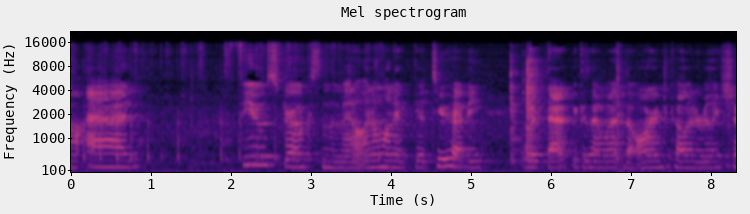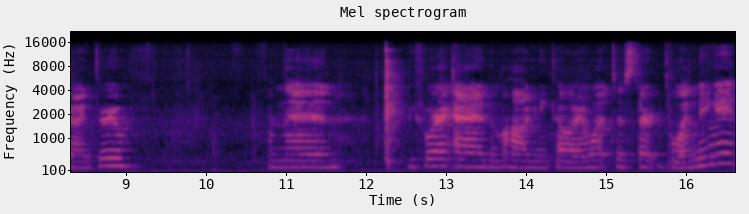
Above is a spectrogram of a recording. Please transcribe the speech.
I'll add a few strokes in the middle. I don't want to get too heavy with that because I want the orange color to really shine through. And then before I add the mahogany color, I want to start blending it.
